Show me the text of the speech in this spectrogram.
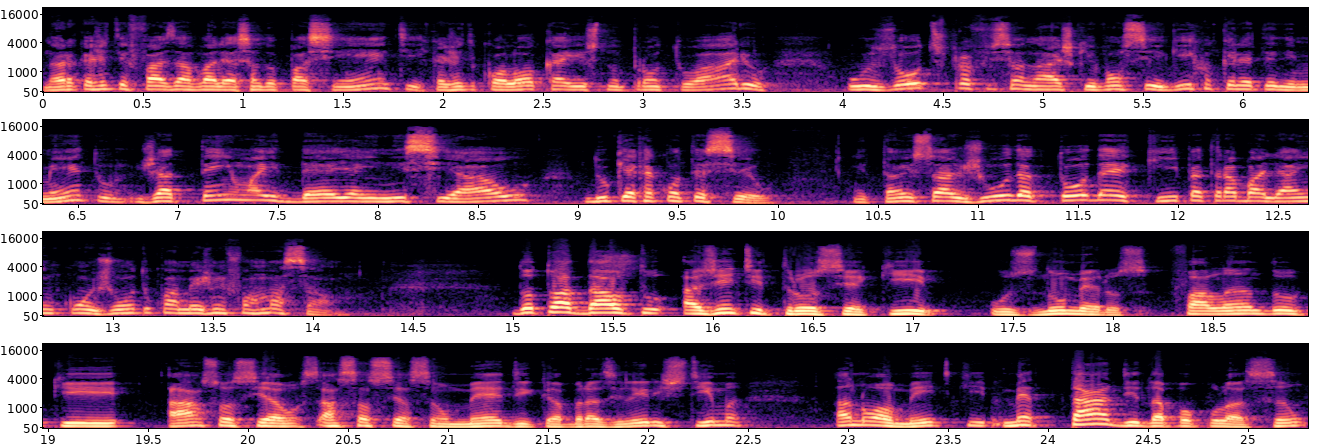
Na hora que a gente faz a avaliação do paciente, que a gente coloca isso no prontuário, os outros profissionais que vão seguir com aquele atendimento já têm uma ideia inicial do que é que aconteceu. Então isso ajuda toda a equipe a trabalhar em conjunto com a mesma informação. Doutor Adalto, a gente trouxe aqui os números falando que a Associação Médica Brasileira estima anualmente que metade da população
